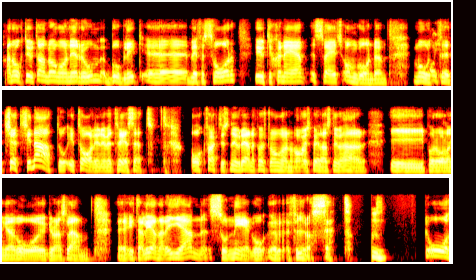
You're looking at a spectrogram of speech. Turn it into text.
Han åkte ut andra omgången i Rom. Bublik eh, blev för svår. Ut i Genève, Schweiz omgående mot Cecinato, Italien över tre set. Och faktiskt nu redan i första omgången har ju spelats nu här i, på Roland Garros Grand Slam. Eh, italienare igen, Sonego över fyra set. Mm. Då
